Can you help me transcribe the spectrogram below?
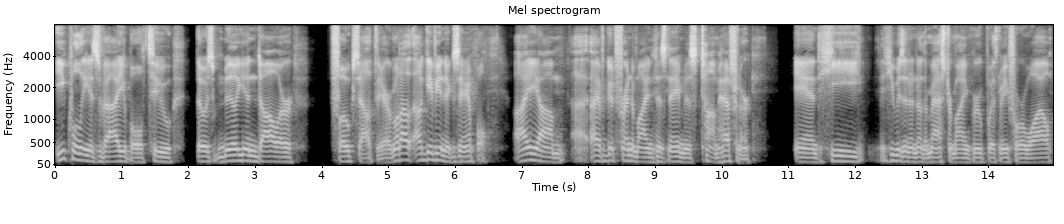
equally as valuable to those million dollar folks out there. But I'll, I'll give you an example. I um, I have a good friend of mine. His name is Tom Hefner, and he he was in another mastermind group with me for a while.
